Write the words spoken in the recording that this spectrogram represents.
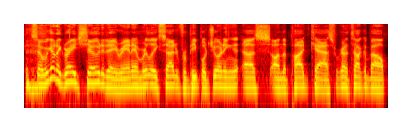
So we got a great show today, Randy. I'm really excited for people joining us on the podcast. We're going to talk about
